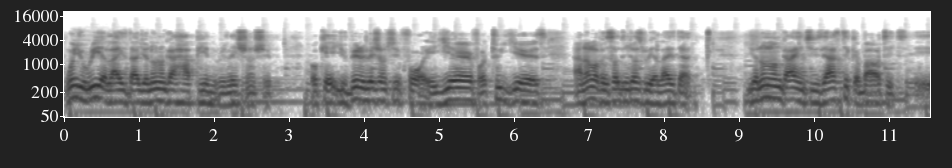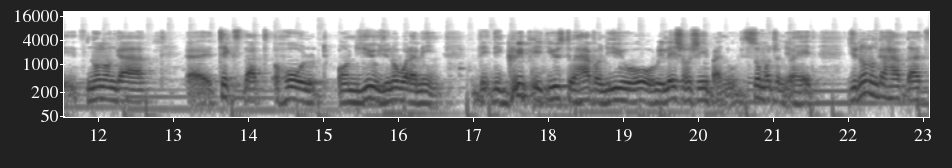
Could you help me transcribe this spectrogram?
when you realize that you're no longer happy in the relationship? Okay you've been in relationship for a year for two years and all of a sudden just realize that you're no longer enthusiastic about it. It no longer uh, takes that hold on you you know what i mean? The, the grip it used to have on you oh, relationship and so much on your head you no longer have that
